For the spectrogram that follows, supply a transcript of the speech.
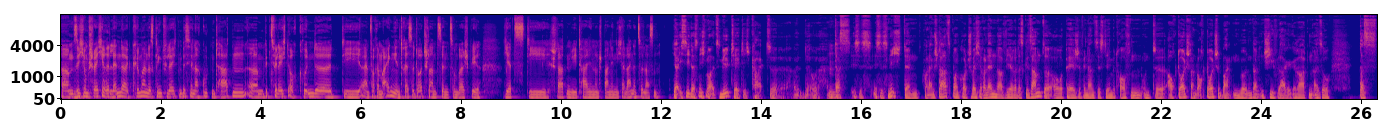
Ähm, sich um schwächere Länder kümmern, das klingt vielleicht ein bisschen nach guten Taten. Ähm, Gibt es vielleicht auch Gründe, die einfach im Eigeninteresse Deutschlands sind, zum Beispiel jetzt die Staaten wie Italien und Spanien nicht alleine zu lassen? Ja, ich sehe das nicht nur als Mildtätigkeit. Äh, hm. Das ist es, ist es nicht, denn von einem Staatsbankrott schwächerer Länder wäre das gesamte europäische Finanzsystem betroffen und äh, auch Deutschland, auch deutsche Banken würden dann in Schieflage geraten. Also das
